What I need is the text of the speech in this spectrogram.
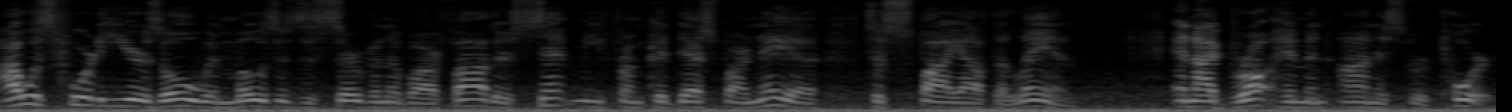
I was forty years old when Moses, the servant of our father, sent me from Kadesh Barnea to spy out the land, and I brought him an honest report.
